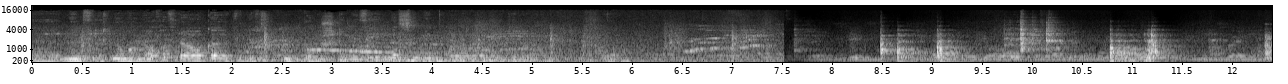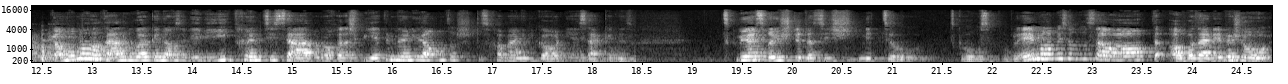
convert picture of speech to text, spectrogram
äh, müssen vielleicht nochmal nachfragen, vielleicht mit Posten, wie viel sie haben da muss man halt auch schauen, also wie weit können sie selber machen. Das ist bei jedem Menü anders, das kann man eigentlich gar nicht sagen. Also, das Gemüse das ist nicht so das große Problem bei so einer Salat, aber dann eben schon,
